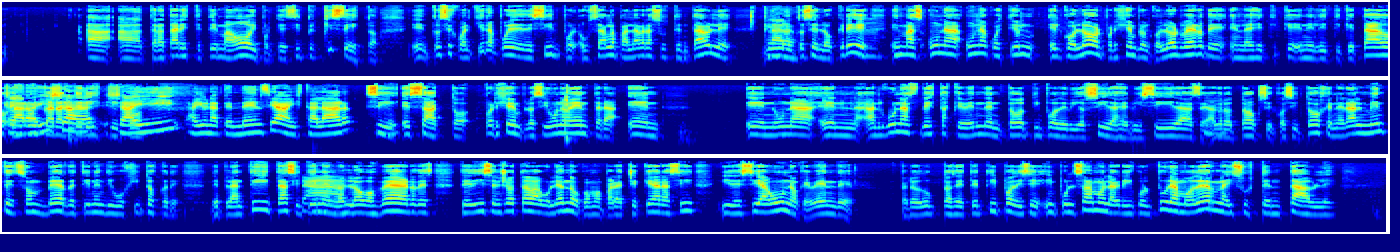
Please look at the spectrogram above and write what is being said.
a, a tratar este tema hoy, porque decir, ¿pero qué es esto? Entonces cualquiera puede decir, por usar la palabra sustentable, y Claro. uno entonces lo cree. Es más, una, una cuestión, el color, por ejemplo, el color verde en, la etique- en el etiquetado Claro, es ahí muy ya, característico. ya ahí hay una tendencia a instalar. Sí, exacto. Por ejemplo, si uno entra en en una en algunas de estas que venden todo tipo de biocidas, herbicidas, agrotóxicos y todo generalmente son verdes, tienen dibujitos de, de plantitas y Claro. tienen los logos verdes. Te dicen, yo estaba googleando como para chequear así y decía uno que vende productos de este tipo, dice, impulsamos la agricultura moderna y sustentable.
